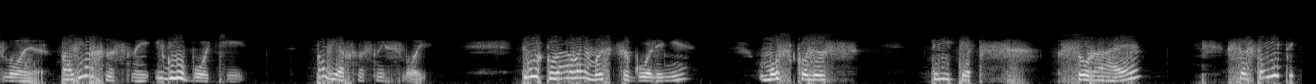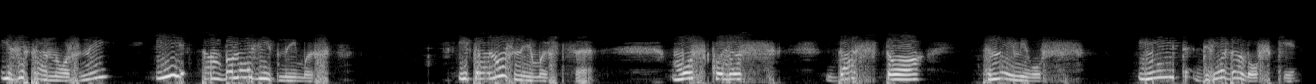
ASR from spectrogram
слоя: поверхностный и глубокий. Поверхностный слой. Трехглавая мышца голени, мускулюс трицепс сурае, состоит из икроножной и камбаловидной мышц. Икроножная мышца мускулюс гастопнемиус имеет две головки:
